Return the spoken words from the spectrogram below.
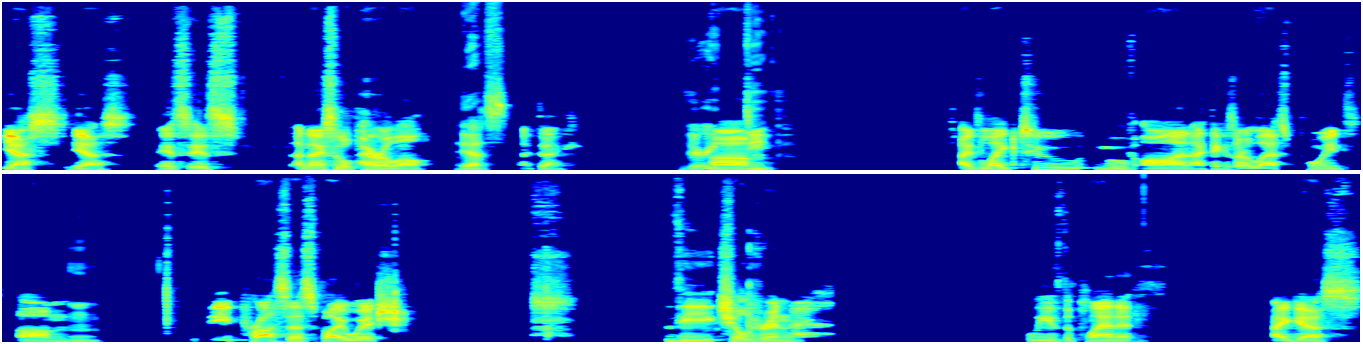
Yes, yes. It's it's a nice little parallel. Yes. I think. Very Um, deep. I'd like to move on. I think is our last point. Um, Mm. The process by which the children leave the planet. I guess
